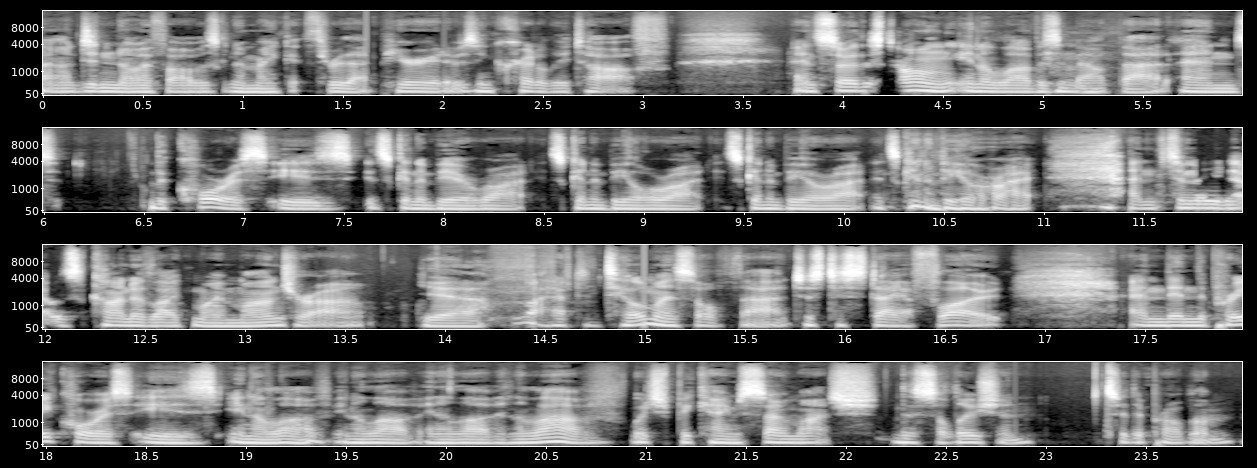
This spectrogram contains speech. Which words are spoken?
Uh, I didn't know if I was going to make it through that period. It was incredibly tough. And so the song Inner Love is mm. about that. And the chorus is it's going to be all right it's going to be all right it's going to be all right it's going to be all right and to me that was kind of like my mantra yeah. I'd have to tell myself that just to stay afloat. And then the pre chorus is in a love, in a love, in a love, in a love, which became so much the solution to the problem.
